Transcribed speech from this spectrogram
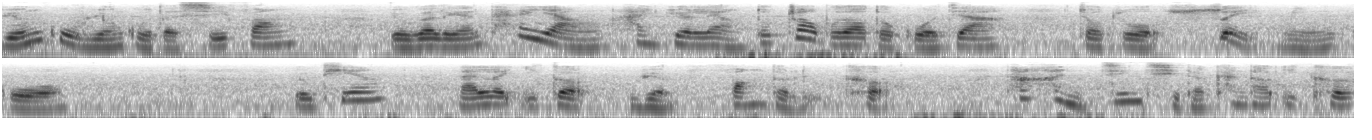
远古远古的西方，有个连太阳和月亮都照不到的国家，叫做遂民国。有天来了一个远方的旅客，他很惊奇的看到一棵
